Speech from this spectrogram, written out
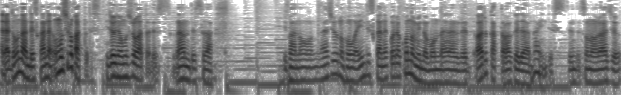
あれはどうなんですかね？面白かったです。非常に面白かったです。なんですが、今のラジオの方がいいんですかね？これは好みの問題なので、悪かったわけではないんです。全然そのラジオの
